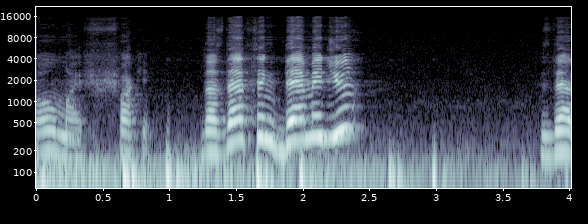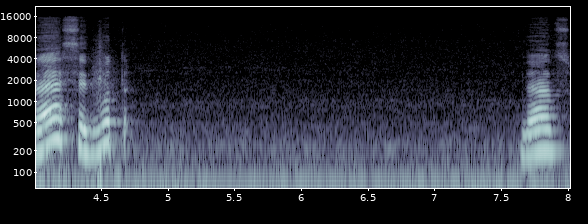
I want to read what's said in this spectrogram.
Oh my fucking- Does that thing damage you? Is that acid? What the- That's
